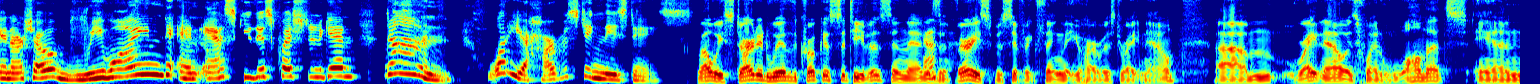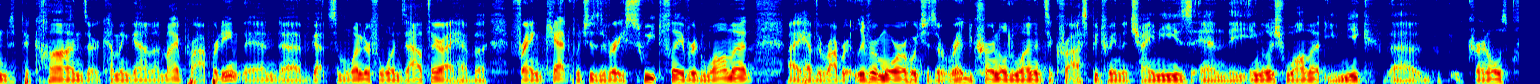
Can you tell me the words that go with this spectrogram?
in our show rewind and ask you this question again. Don, what are you harvesting these days? Well, we started with Crocus sativus, and that yeah. is a very specific thing that you harvest right now. Um, right now is when walnuts and pecans are coming down on my property, and uh, I've got some wonderful ones out there. I have a Franquette, which is a very sweet flavored walnut. I have the Robert Livermore, which is a red kerneled one. It's a cross between the Chinese and the English walnut, unique uh, kernels.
